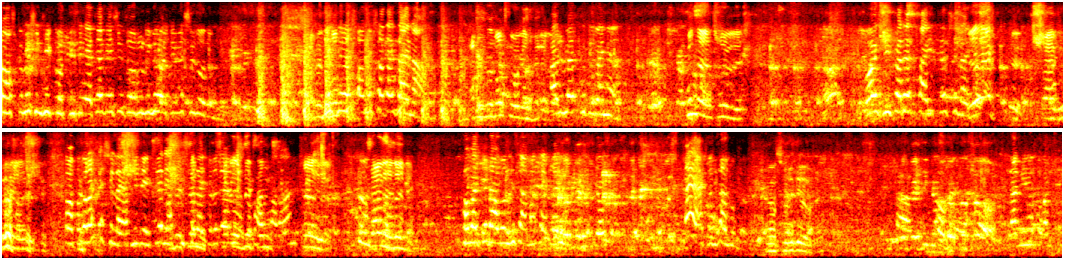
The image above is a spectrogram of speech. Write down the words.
নষ্ট মেশিন ঠিক করতেছি। এটা বেশি জরুরি না ওইটা বেশি জরুরি। আমি তো মেশিনের সমস্যা তাই যায় না। আর খুঁজে পাই না। খুললে খুললে ওই জিপারের সাইডটা সেলাই। কত বড় একটা সেলাই আপনি দেখছেন এক সেলাই করে দেন এত ভালো বানান। সবাইকে ডাবল দিছে আমার সাইডে হ্যাঁ এখন চালু শুরু দিও না তো আমি।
